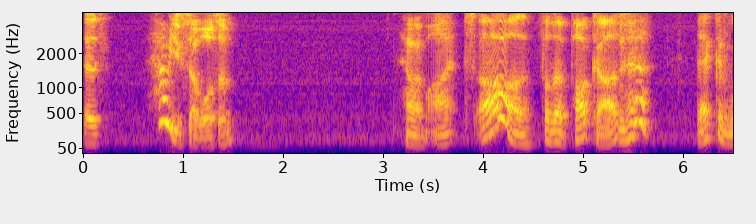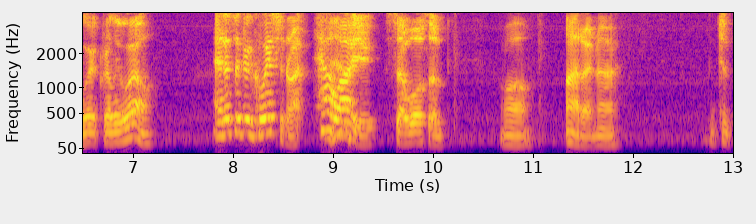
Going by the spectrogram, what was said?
is how are you so awesome? How am I? Oh, for the podcast, Yeah. that could work really well. And it's a good question, right? How are you so awesome? Well, I don't know. Just,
